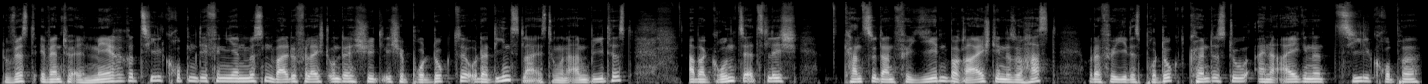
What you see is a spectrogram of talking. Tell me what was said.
Du wirst eventuell mehrere Zielgruppen definieren müssen, weil du vielleicht unterschiedliche Produkte oder Dienstleistungen anbietest. Aber grundsätzlich kannst du dann für jeden Bereich, den du so hast, oder für jedes Produkt, könntest du eine eigene Zielgruppe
